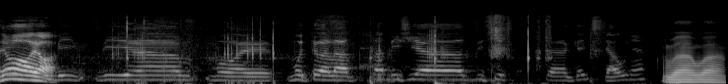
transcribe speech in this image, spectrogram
rồi rồi đi đi uh, mỗi mỗi tuần là ta đi xe đi xe uh, cái cháu nhé vâng vâng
